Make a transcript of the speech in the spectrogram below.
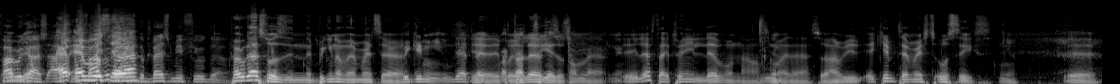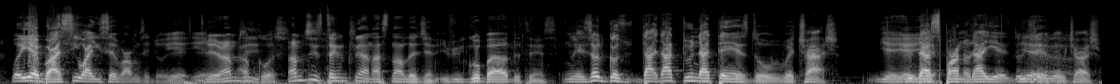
Fabregas. Em- Actually, Emirates Fabregas era? is the best midfielder. Fabregas was in the beginning of Emirates era. beginning. He left Yeah, like but after he left. two years or something like that. Yeah. He left like 2011 now, something Yeah. like that. So and we, it came to Emirates 06. Yeah. Yeah. But yeah, but I see why you said Ramsey though. Yeah, yeah. Yeah, Ramsey. Of course. Ramsey is technically an Arsenal legend. If you go by all the things. Yeah, it's not because that, that during that ten years though we were trash. Yeah, yeah, During yeah. that span of that year, those Yeah. years were trash.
